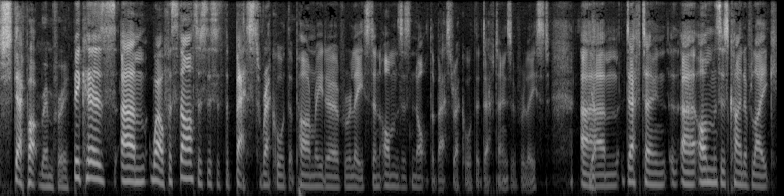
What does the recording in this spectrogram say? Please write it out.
step up, Remfry. Because, um, well, for starters, this is the best record that Palm Reader have released, and Ohms is not the best record that Deftones have released. Um, Deftone, uh, Ohms is kind of like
